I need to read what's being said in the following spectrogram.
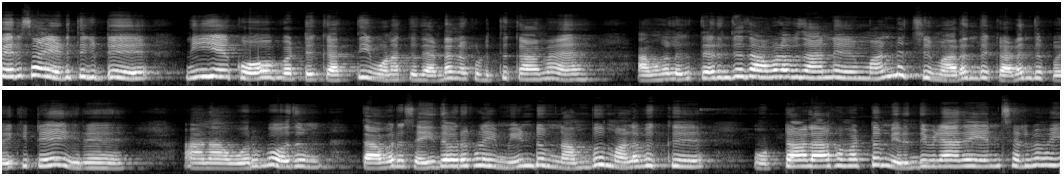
பெருசாக எடுத்துக்கிட்டு நீயே கோவப்பட்டு கத்தி உனக்கு தண்டனை கொடுத்துக்காம அவங்களுக்கு தெரிஞ்சது அவ்வளவுதான்னு மன்னிச்சு மறந்து கடந்து போய்கிட்டே இரு. ஆனால் ஒருபோதும் தவறு செய்தவர்களை மீண்டும் நம்பும் அளவுக்கு முட்டாளாக மட்டும் இருந்து விடாதே என் செல்வமே.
